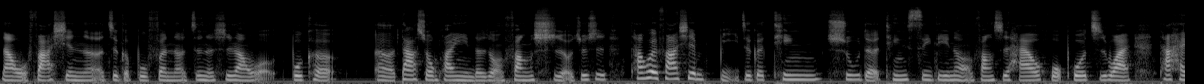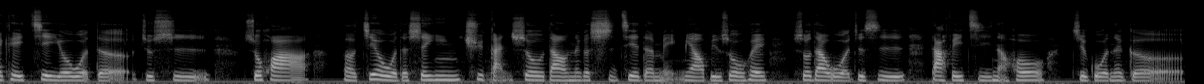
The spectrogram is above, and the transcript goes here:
那我发现呢，这个部分呢，真的是让我播客。呃，大受欢迎的这种方式哦，就是他会发现比这个听书的听 CD 那种方式还要活泼之外，他还可以借由我的就是说话呃，借我的声音去感受到那个世界的美妙。比如说，我会说到我就是大飞机，然后结果那个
